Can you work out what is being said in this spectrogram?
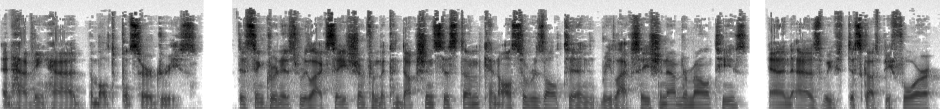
and having had the multiple surgeries. Dyssynchronous relaxation from the conduction system can also result in relaxation abnormalities. And as we've discussed before,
